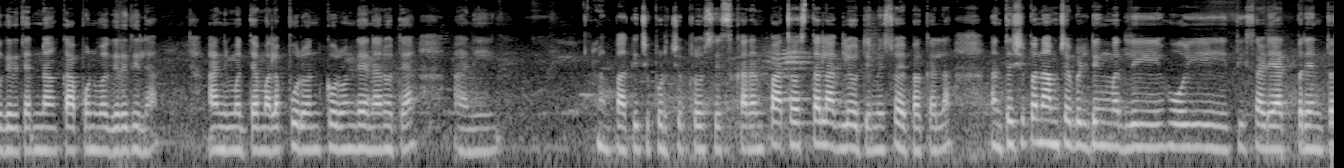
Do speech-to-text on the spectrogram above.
वगैरे त्यांना कापून वगैरे दिला. आणि मग त्या मला पुरण करून देणार होत्या. आणि बाकीची पुढची प्रोसेस कारण पाच वाजता लागले होते मी स्वयंपाकाला. आणि तशी पण आमच्या बिल्डिंगमधली होई ती साडेआठपर्यंत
